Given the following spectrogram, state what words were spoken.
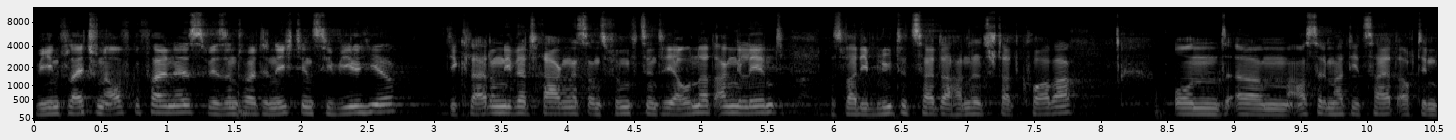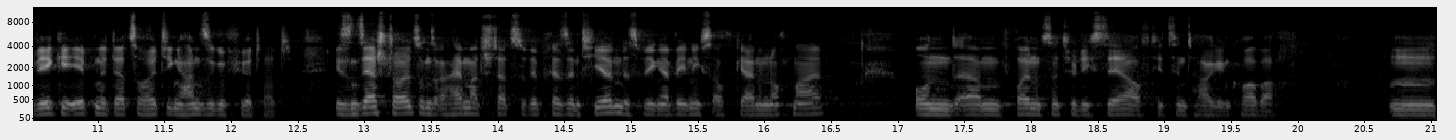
Wie Ihnen vielleicht schon aufgefallen ist, wir sind heute nicht in Zivil hier. Die Kleidung, die wir tragen, ist ans 15. Jahrhundert angelehnt. Das war die Blütezeit der Handelsstadt Korbach. Und ähm, außerdem hat die Zeit auch den Weg geebnet, der zur heutigen Hanse geführt hat. Wir sind sehr stolz, unsere Heimatstadt zu repräsentieren, deswegen erwähne ich es auch gerne nochmal und ähm, freuen uns natürlich sehr auf die zehn Tage in Korbach. Mm.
